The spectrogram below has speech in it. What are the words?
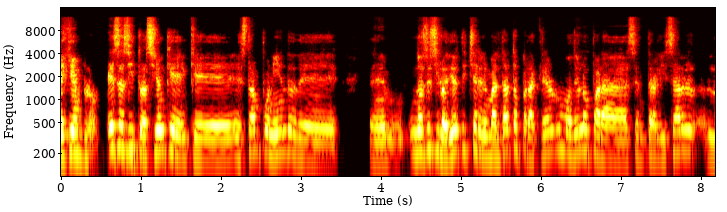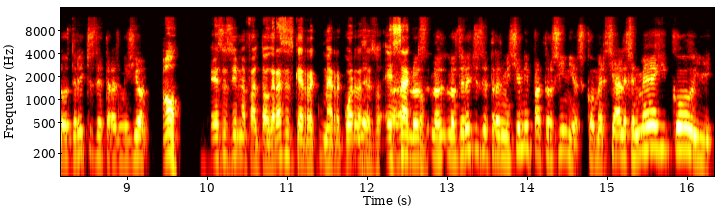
ejemplo, esa situación que, que están poniendo de, eh, no sé si lo dio teacher, el mandato para crear un modelo para centralizar los derechos de transmisión. Oh, eso sí me faltó. Gracias que me recuerdas eso. Exacto. Los, los, derechos de transmisión y patrocinios comerciales en México y,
